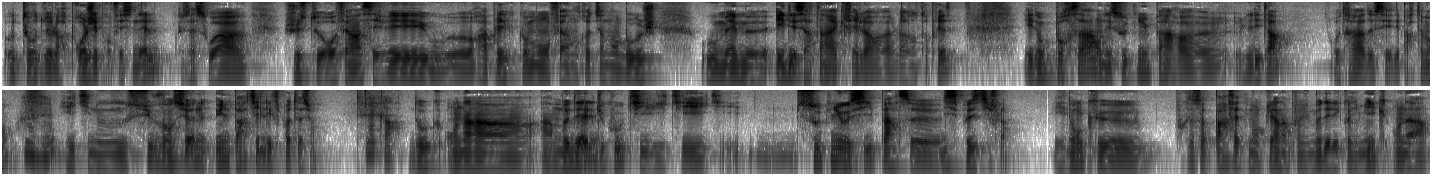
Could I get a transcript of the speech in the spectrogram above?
autour de leur projet professionnel, que ce soit euh, juste refaire un CV ou euh, rappeler comment on fait un entretien d'embauche ou même euh, aider certains à créer leur, leurs entreprises. Et donc pour ça, on est soutenu par l'État au travers de ces départements mhm. et qui nous subventionne une partie de l'exploitation. D'accord. Donc on a un, modèle du coup qui, qui, qui, est soutenu aussi par ce dispositif-là. Et donc pour que ce soit parfaitement clair d'un point de vue modèle économique, on a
